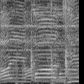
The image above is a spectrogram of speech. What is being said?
आई माझी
